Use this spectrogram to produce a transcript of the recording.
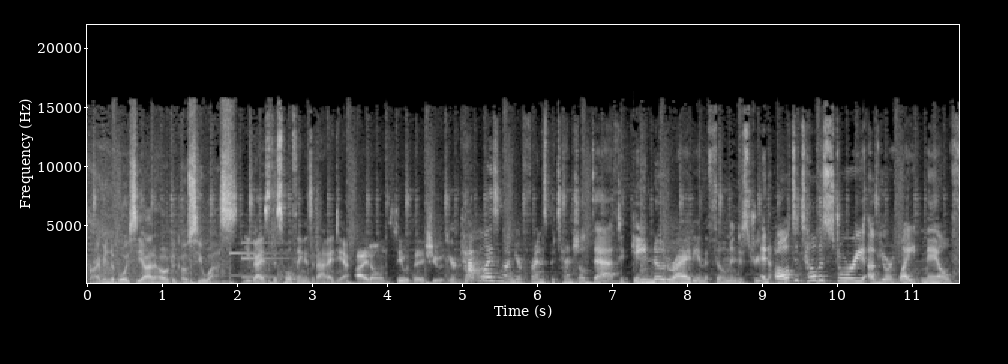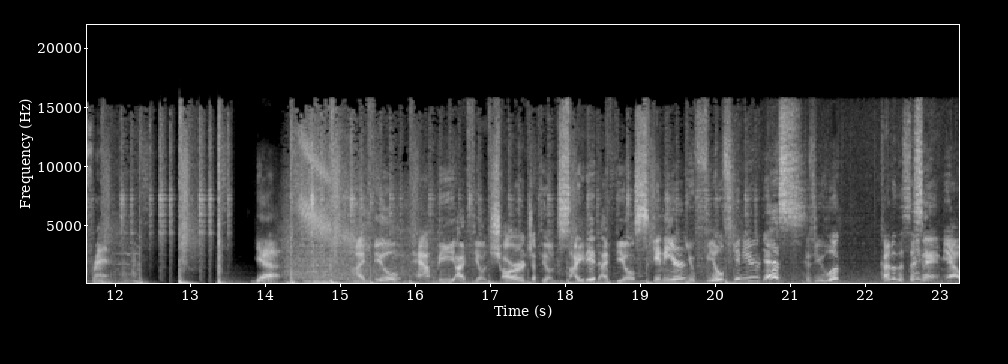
driving to Boise, Idaho to go see Wes. You guys, this whole thing is a bad idea. I don't see what the issue is. You're capitalizing on your friend's potential death to gain notoriety in the film industry, and all to tell the story of your white male friend. Yeah. I feel happy, I feel charged, I feel excited, I feel skinnier. You feel skinnier? yes. Because you look kind of the same. Same, yeah.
